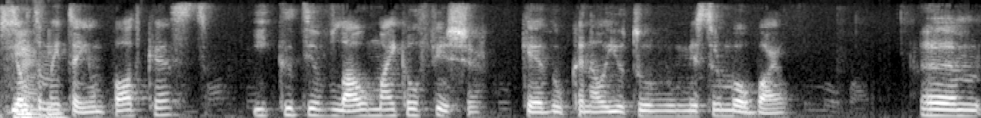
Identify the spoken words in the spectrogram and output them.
Sim, ele sim. também tem um podcast e que teve lá o Michael Fisher, que é do canal YouTube Mr. Mobile. Um,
